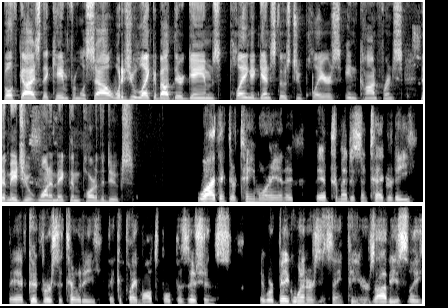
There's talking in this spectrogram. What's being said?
both guys that came from LaSalle. What did you like about their games playing against those two players in conference that made you want to make them part of the Dukes? Well, I think they're team oriented. They have tremendous integrity. They have good versatility. They can play multiple positions. They were big winners at St. Peter's, obviously,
